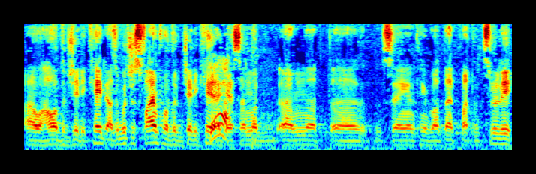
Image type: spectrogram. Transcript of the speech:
Uh, how the JDK does, it, which is fine for the JDK, I guess. I'm not, I'm not uh, saying anything about that, but it's really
